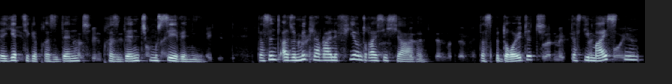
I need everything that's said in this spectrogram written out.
Der jetzige Präsident, Präsident Museveni. Das sind also mittlerweile 34 Jahre. Das bedeutet, dass die meisten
